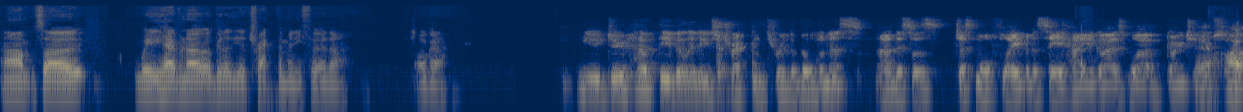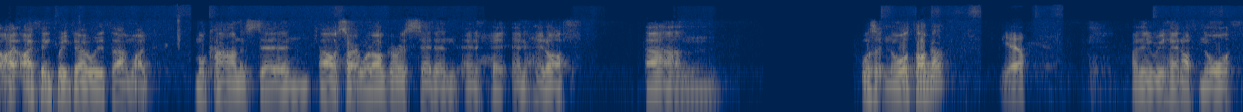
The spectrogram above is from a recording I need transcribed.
Um, so we have no ability to track them any further. Olga. You do have the ability to track them through the wilderness. Uh, this was just more flavor to see how you guys were going to Yeah, do so. I, I, I think we go with um, what Morkan has said, and oh, sorry, what Olga has said, and and he, and head off. Um, was it north, Olga? Yeah. I think we head off north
